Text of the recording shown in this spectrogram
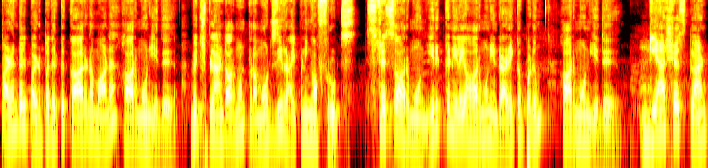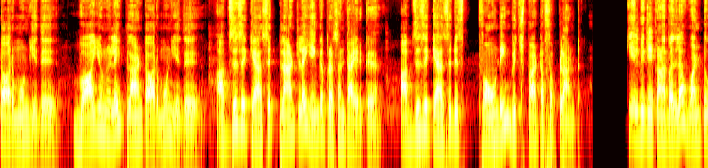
பழங்கள் பழுப்பதற்கு காரணமான ஹார்மோன் எது? Which plant hormone promotes the ripening of fruits stress hormone இறுக்க நிலை ஹார்மோன் என்று அழைக்கப்படும் ஹார்மோன் எது? கேஷஸ் பிளான்ட் ஹார்மோன் எது? வாயுநிலை பிளான்ட் ஹார்மோன் எது? அப்சிசிக் ஆசிட் பிளான்ட்ல எங்க பிரசன்ட் ஆயிருக்கு? Abscisic acid is found in which part of a plant கேள்விகளுக்கான பதிலாக ஒன் டூ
